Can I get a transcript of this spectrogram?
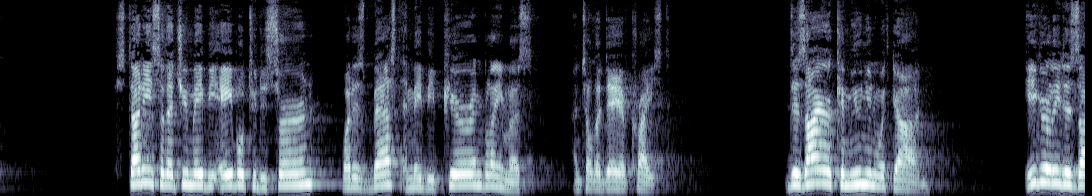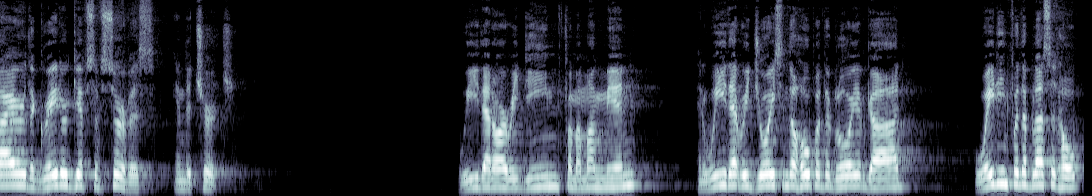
Study so that you may be able to discern what is best and may be pure and blameless until the day of Christ. Desire communion with God. Eagerly desire the greater gifts of service in the church. We that are redeemed from among men, and we that rejoice in the hope of the glory of God, waiting for the blessed hope,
